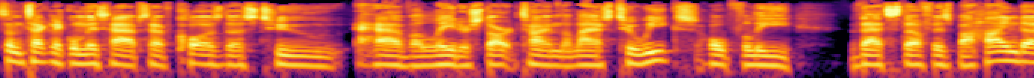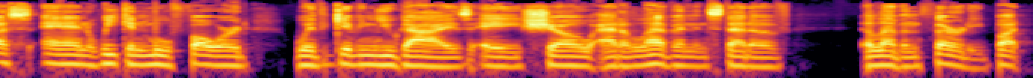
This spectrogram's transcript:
some technical mishaps have caused us to have a later start time the last two weeks. Hopefully, that stuff is behind us and we can move forward with giving you guys a show at 11 instead of 11:30. But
